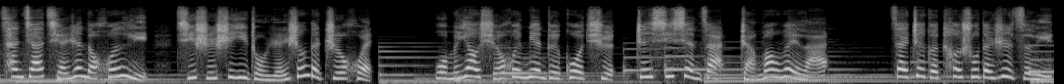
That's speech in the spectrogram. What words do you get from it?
参加前任的婚礼，其实是一种人生的智慧。我们要学会面对过去，珍惜现在，展望未来。在这个特殊的日子里，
